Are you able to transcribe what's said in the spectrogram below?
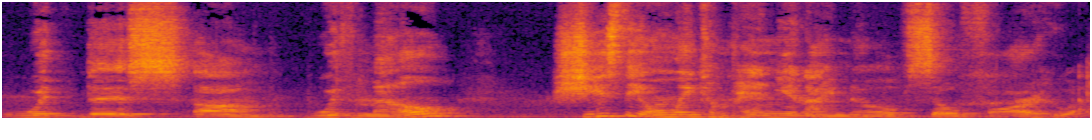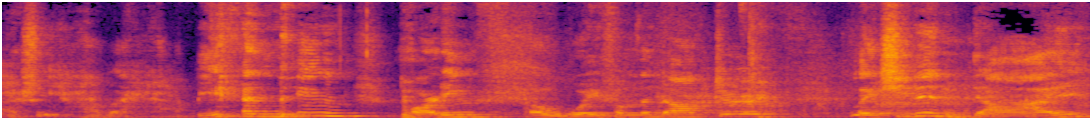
with this um, with Mel, she's the only companion I know of so far who actually have a happy ending, parting away from the Doctor. Like she didn't die.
